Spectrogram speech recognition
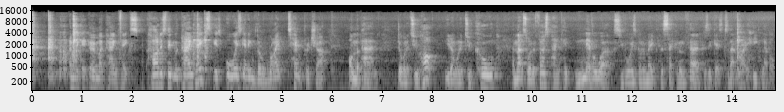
I'm gonna get going my pancakes. Hardest thing with pancakes is always getting the right temperature on the pan. Don't want it too hot, you don't want it too cool, and that's why the first pancake never works. You've always got to make the second and third because it gets to that right heat level.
